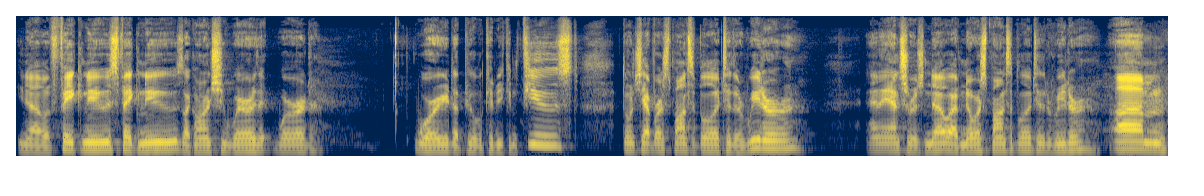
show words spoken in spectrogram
You know, fake news, fake news, like aren't you worried, that people could be confused? Don't you have a responsibility to the reader? And the answer is no, I have no responsibility to the reader. Um,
